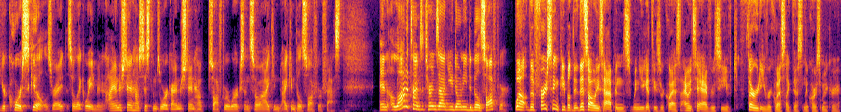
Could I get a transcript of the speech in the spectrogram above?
your core skills, right? So like, wait a minute, I understand how systems work, I understand how software works, and so I can I can build software fast. And a lot of times it turns out you don't need to build software. Well, the first thing people do, this always happens when you get these requests. I would say I've received 30 requests like this in the course of my career.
